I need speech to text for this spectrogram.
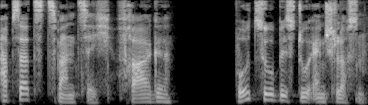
Absatz 20. Frage. Wozu bist du entschlossen?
